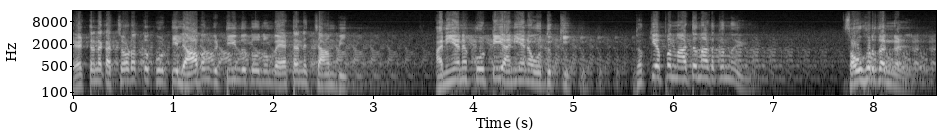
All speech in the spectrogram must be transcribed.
ഏട്ടനെ കച്ചവടത്ത് കൂട്ടി ലാഭം കിട്ടിയെന്ന് തോന്നുമ്പോ ഏട്ടനെ ചാമ്പി. അനിയനെ കൂട്ടി അനിയനെ ഒതുക്കി. ഇതൊക്കെ ഇപ്പൊ നാട്ടിൽ നടക്കുന്നത്? സൗഹൃദങ്ങൾ.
